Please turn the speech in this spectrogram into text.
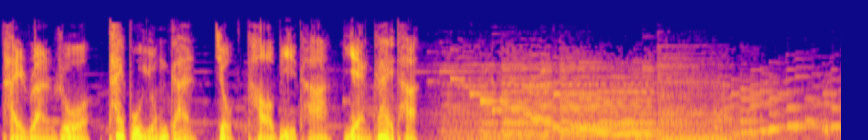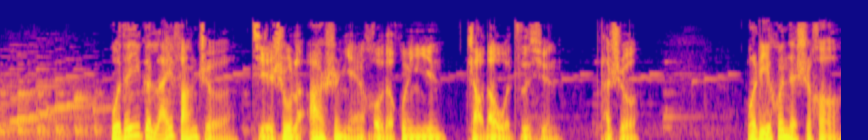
太软弱、太不勇敢，就逃避他、掩盖他。我的一个来访者结束了二十年后的婚姻，找到我咨询。他说：“我离婚的时候，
